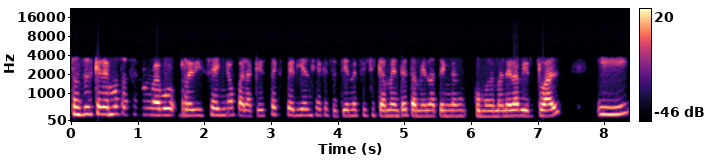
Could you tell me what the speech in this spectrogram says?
Entonces queremos hacer un nuevo rediseño para que esta experiencia que se tiene físicamente también la tengan como de manera virtual y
